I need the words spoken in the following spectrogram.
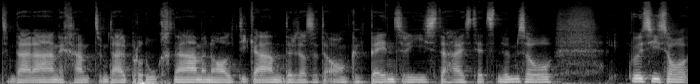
zum Teil ähnlich, haben zum Teil Produktnamen alte geändert, also der Onkel Benz Reis, der heisst jetzt nicht mehr so, gewisse so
